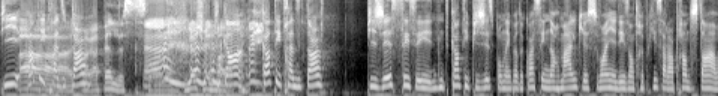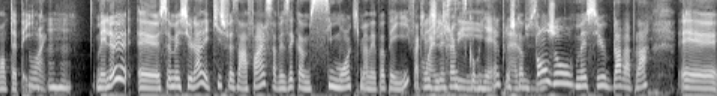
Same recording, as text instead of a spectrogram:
puis quand t'es Ah, traducteur Je me rappelle de cette histoire-là. Là, je viens de quand, quand t'es traducteur pigiste, tu sais, c'est quand t'es pigiste pour n'importe quoi, c'est normal que souvent il y a des entreprises, ça leur prend du temps avant de te payer. Ouais. Mhm. Mais là, euh, ce monsieur-là avec qui je faisais affaire, ça faisait comme six mois qu'il m'avait pas payé. Fait que là, Ouais, j'ai écrit un petit courriel. Puis là, je suis comme bonjour, monsieur, blablabla. Euh,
